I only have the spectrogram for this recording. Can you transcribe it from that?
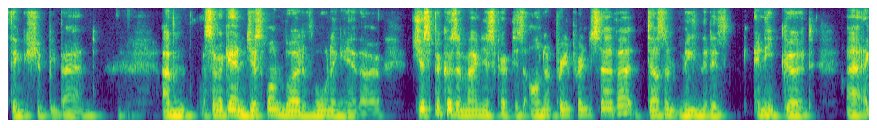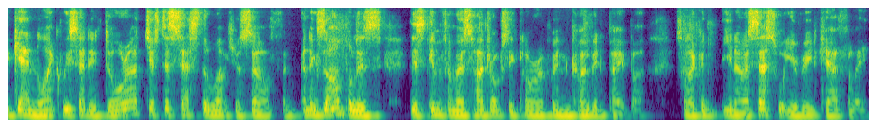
think should be banned. Um, so again, just one word of warning here, though. Just because a manuscript is on a preprint server doesn't mean that it's any good. Uh, again, like we said in Dora, just assess the work yourself. And an example is this infamous hydroxychloroquine COVID paper. So I could, you know, assess what you read carefully.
